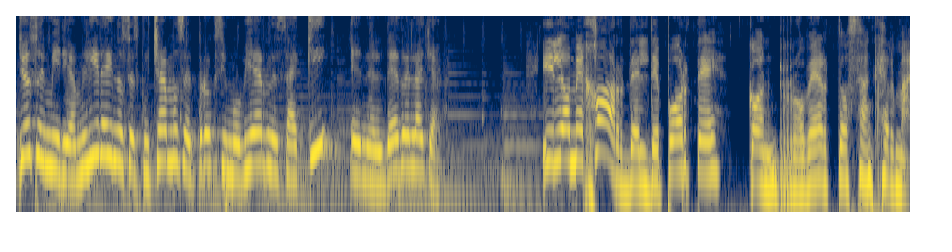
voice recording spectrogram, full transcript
Yo soy Miriam Lira y nos escuchamos el próximo viernes aquí en El Dedo en la Llaga. Y lo mejor del deporte con Roberto San Germán.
